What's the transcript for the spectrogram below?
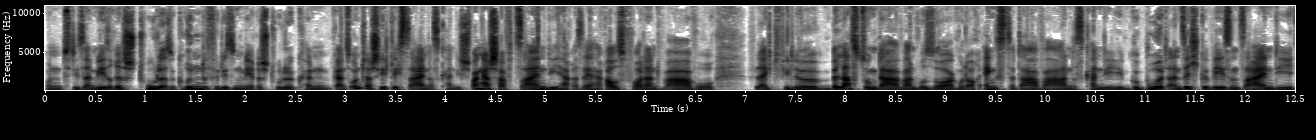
Und dieser Meeresstrudel, also Gründe für diesen Meeresstrudel können ganz unterschiedlich sein. Das kann die Schwangerschaft sein, die sehr herausfordernd war, wo vielleicht viele Belastungen da waren, wo Sorgen oder auch Ängste da waren. Das kann die Geburt an sich gewesen sein, die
